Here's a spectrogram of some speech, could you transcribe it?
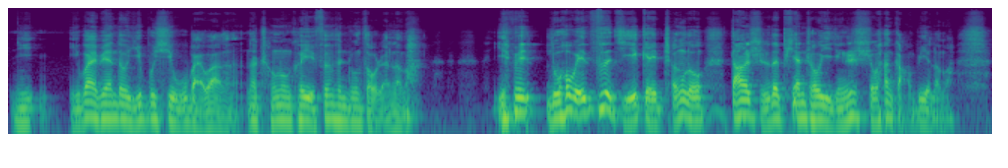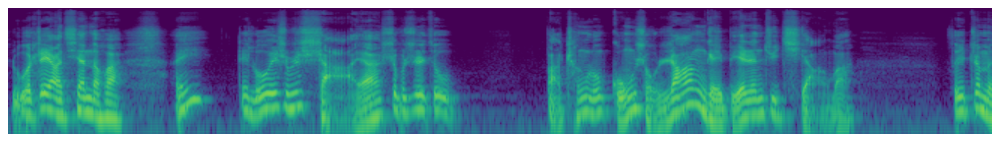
你你外边都一部戏五百万了，那成龙可以分分钟走人了嘛？因为罗维自己给成龙当时的片酬已经是十万港币了嘛。如果这样签的话，哎，这罗维是不是傻呀？是不是就把成龙拱手让给别人去抢嘛？所以这么，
